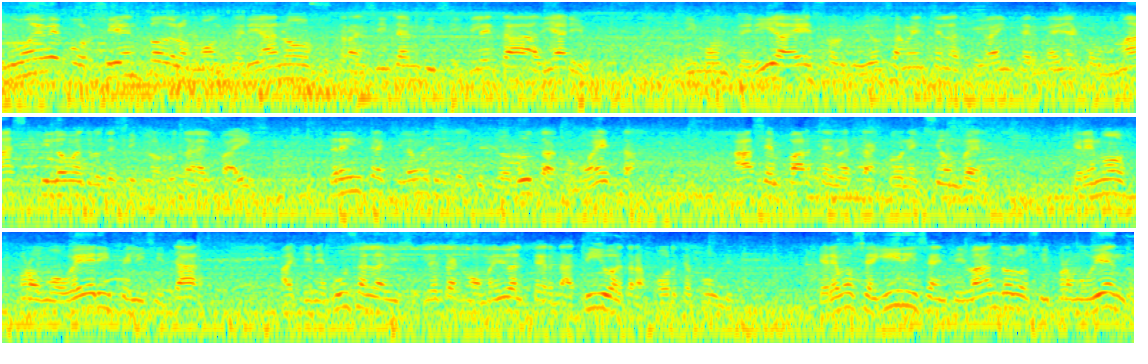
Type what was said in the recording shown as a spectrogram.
9% de los monterianos transitan bicicleta a diario y Montería es orgullosamente la ciudad intermedia con más kilómetros de ciclorruta en el país. 30 kilómetros de ciclorruta como esta hacen parte de nuestra conexión verde. Queremos promover y felicitar a quienes usan la bicicleta como medio alternativo de transporte público. Queremos seguir incentivándolos y promoviendo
